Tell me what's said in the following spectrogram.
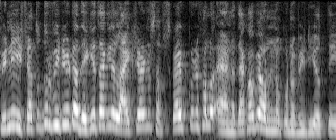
ফিনিশ এতদূর ভিডিওটা দেখে থাকলে লাইক শেয়ার সাবস্ক্রাইব করে ফেলো অ্যান্ড দেখা হবে অন্য কোনো ভিডিওতে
